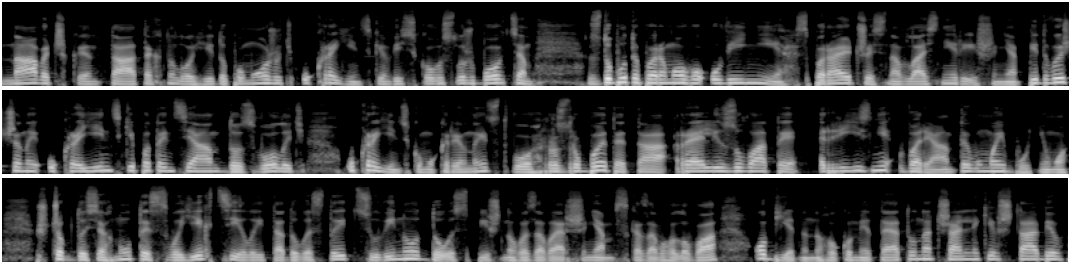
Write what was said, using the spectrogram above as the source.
навички та технології допоможуть українським військовослужбовцям здобути перемогу у війні, спираючись на власні рішення. Підвищений український потенціал дозволить українському керівництву розробити та реалізувати різні варіанти в майбутньому, щоб досягнути своїх цілей та довести цю війну до успішного завершення, сказав голова об'єднаного комітету начальників штабів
